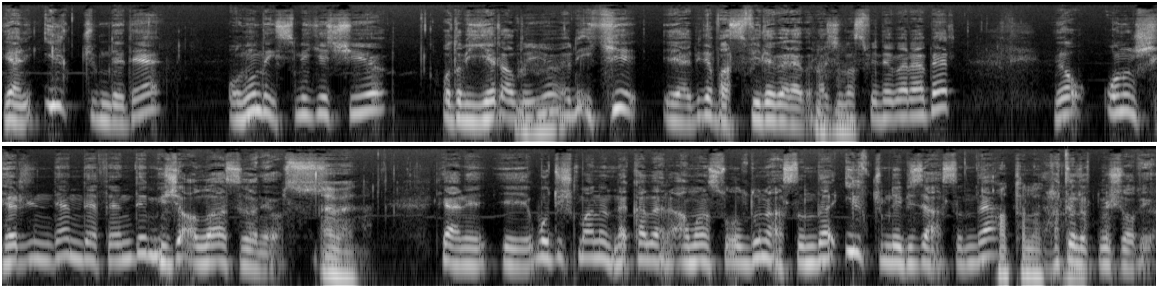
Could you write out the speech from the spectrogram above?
yani ilk cümlede onun da ismi geçiyor. O da bir yer alıyor. Hı hı. Öyle iki yani bir de vasfıyla beraber, hı hı. acı vasfıyla beraber ve onun şerrinden de efendim yüce Allah'a sığınıyoruz. Evet. Yani e, bu düşmanın ne kadar amansız olduğunu aslında ilk cümle bize aslında hatırlatmış oluyor.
